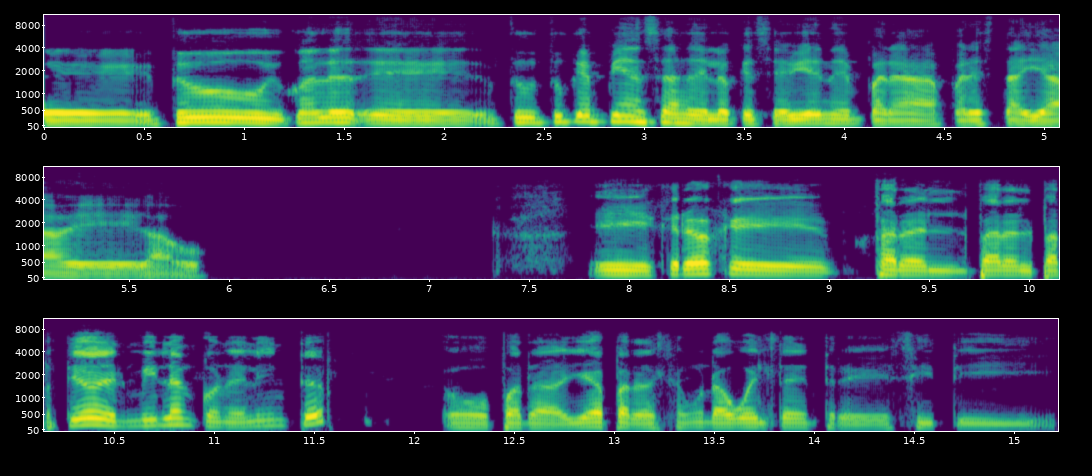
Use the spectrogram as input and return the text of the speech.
eh, ¿tú, cuál es- eh, tú, tú qué piensas de lo que se viene para, para esta llave, Gabo? Eh, creo que para el, para el partido del Milan con el Inter, o para ya para la segunda vuelta entre City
